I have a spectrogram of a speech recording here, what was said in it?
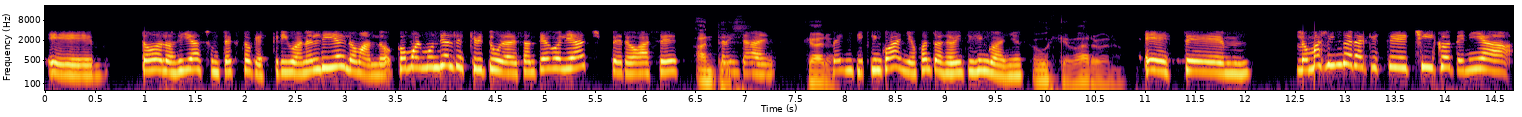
eh, todos los días un texto que escribo en el día y lo mando, como el Mundial de Escritura de Santiago Liach, pero hace 30 años. Claro. 25 años, ¿cuánto hace 25 años? Uy, qué bárbaro. Este, lo más lindo era que este chico tenía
